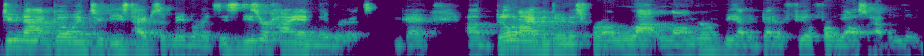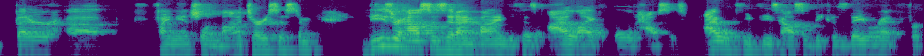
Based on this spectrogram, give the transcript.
Do not go into these types of neighborhoods. These these are high end neighborhoods. Okay, um, Bill and I have been doing this for a lot longer. We have a better feel for. it. We also have a little better uh, financial and monetary system. These are houses that I'm buying because I like old houses. I will keep these houses because they rent for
